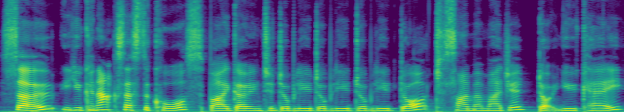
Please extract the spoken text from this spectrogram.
So, you can access the course by going to www.simonmajid.uk.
